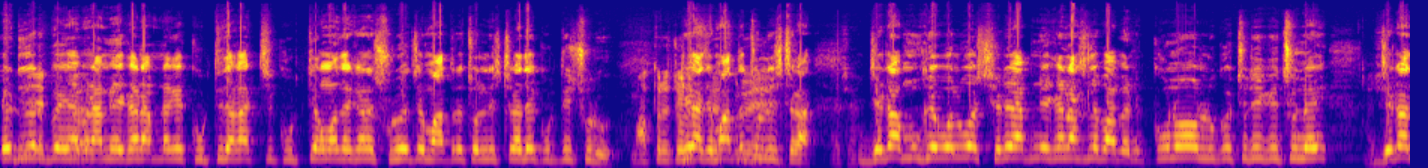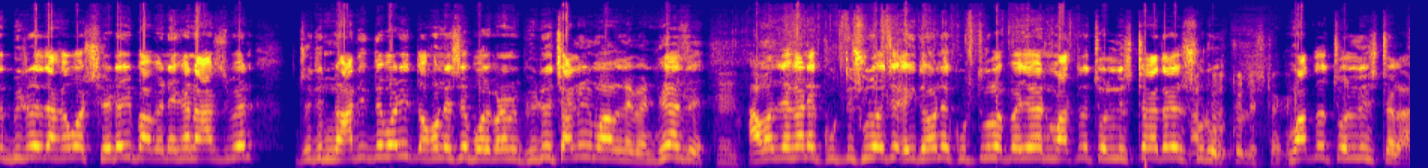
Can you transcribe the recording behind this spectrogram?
এ জেড পেয়ে যাবেন। আমি এখানে আপনাকে কুর্তি দেখাচ্ছি। কুর্তি আমাদের এখানে শুরু হচ্ছে মাত্র চল্লিশ টাকা থেকে কুর্তি শুরু। ঠিক আছে মাত্র চল্লিশ টাকা। আচ্ছা। যেটা মুখে বলব সেটাই আপনি এখানে আসলে পাবেন। কোনো লুকোচুরি কিছু নেই। যেটা ভিডিও দেখাবো সেটাই পাবেন। এখানে আসবেন। যদি না দিতে পারি তখন এসে বলবেন আমি ভিডিও চালিয়ে মাল নেবেন। ঠিক আছে? আমাদের এখানে কুর্তি শুরু হচ্ছে এই ধরনের কুর্তিগুলো পেয়ে যাবেন মাত্র চল্লিশ টাকা থেকে শুরু। মাত্র চল্লিশ টাকা।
